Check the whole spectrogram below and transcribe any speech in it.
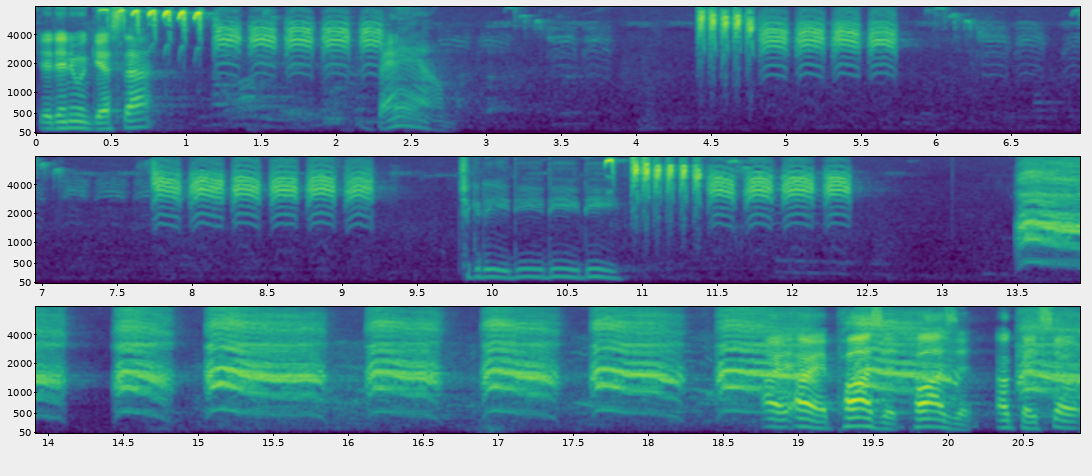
Did anyone guess that? Bam. Chickadee dee dee dee. All right, all right, pause it, pause it. Okay, so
